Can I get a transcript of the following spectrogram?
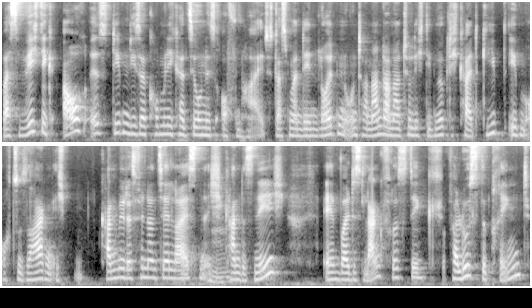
was wichtig auch ist, neben dieser Kommunikation ist Offenheit, dass man den Leuten untereinander natürlich die Möglichkeit gibt, eben auch zu sagen, ich kann mir das finanziell leisten, ich mhm. kann das nicht. Ähm, weil das langfristig Verluste bringt,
